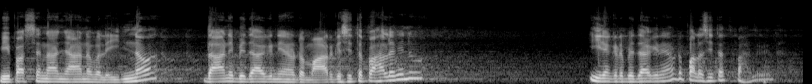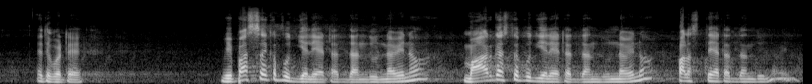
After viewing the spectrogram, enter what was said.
විපස්සනා ඥානවල ඉන්නවා දානෙ බෙදාගෙන යනට මාර්ගසිත පහළ වෙනවා ඊළඟට බෙදාගෙනට පලසිතත් පහළ වෙන. එතකොට විපස්සක පුද්ගලයටත් දන් දුන්න වෙනවා මාර්ගස්ත පුද්ගලයටත් දන් දුන්න වෙනවා පලස්තයටත් දන් දුන්න වෙනවා.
